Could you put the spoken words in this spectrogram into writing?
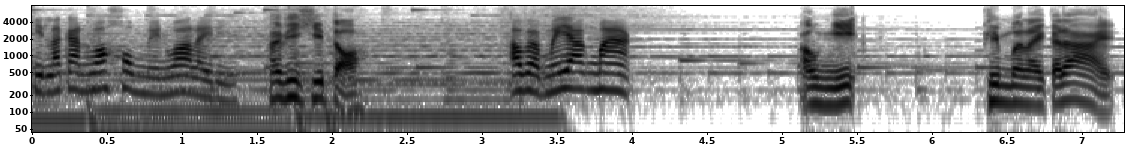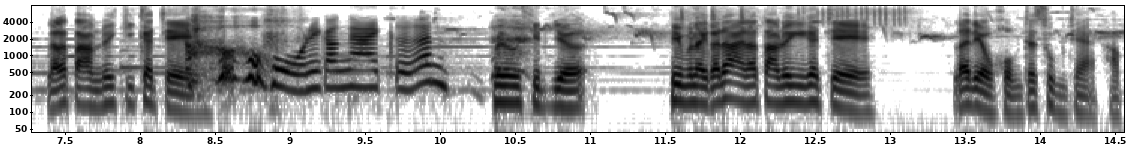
คิดแล้วกันว่าคอมเมนต์ว่าอะไรดี ให้พี่คิดเหรอ เอาแบบไม่ยากมาก เอางี้ พิมพ์อะไรก็ได้ แล้วตามด้วยกิกกะเจ โอ้โห นี่ก็ง่ายเกิน ไม่ต้องคิดเยอะ พิมพ์อะไรก็ได้แล้วตามด้วยกิกกะเจ แล้วเดี๋ยวผมจะสุ่มแจกครับ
